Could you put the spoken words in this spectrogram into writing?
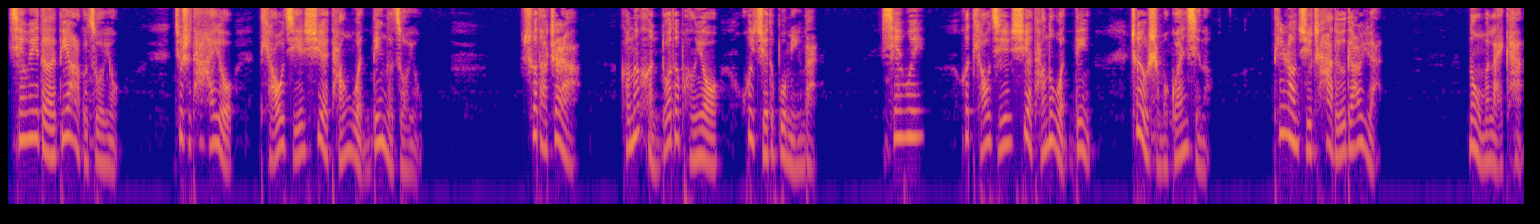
纤维的第二个作用，就是它还有调节血糖稳定的作用。说到这儿啊，可能很多的朋友会觉得不明白，纤维和调节血糖的稳定这有什么关系呢？听上去差的有点远。那我们来看。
